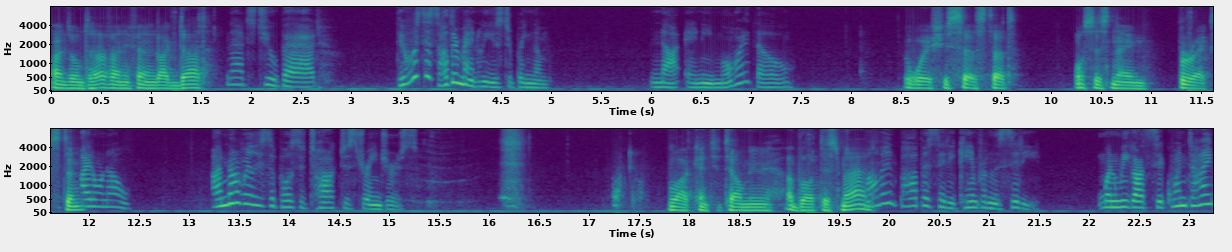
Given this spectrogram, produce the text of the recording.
I don't have anything like that. That's too bad. There was this other man who used to bring them. Not anymore, though. The way she says that. What's his name? Braxton? I don't know. I'm not really supposed to talk to strangers. Why can't you tell me about this man? Mom and Papa said he came from the city. When we got sick one time,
